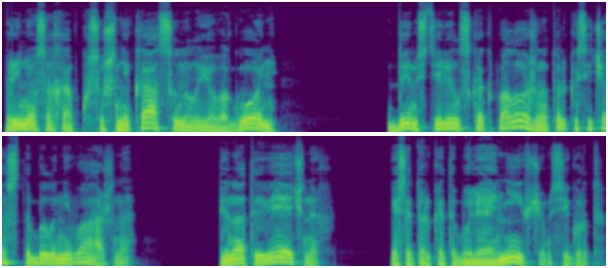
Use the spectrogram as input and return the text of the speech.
принес охапку сушняка, сунул ее в огонь. Дым стелился как положено, только сейчас это было неважно. Пенаты вечных, если только это были они, в чем Сигурд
